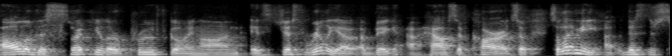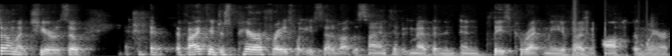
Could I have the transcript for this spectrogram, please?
all of this circular proof going on. It's just really a, a big a house of cards. So, so let me. Uh, there's, there's so much here. So, if, if, I could just paraphrase what you said about the scientific method, and, and please correct me if I'm off somewhere.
